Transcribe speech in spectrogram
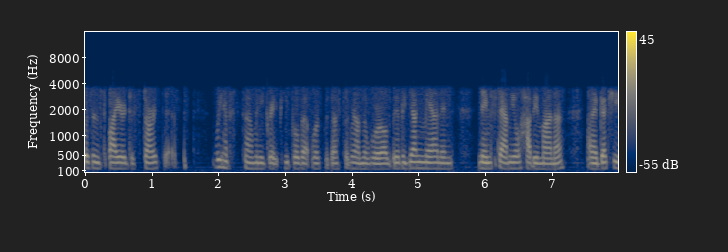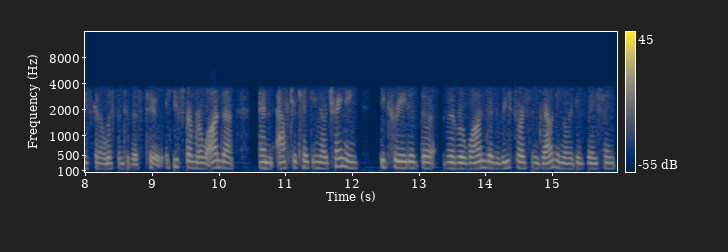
was inspired to start this, we have so many great people that work with us around the world. We have a young man in, named Samuel Habimana, and I bet you he's going to listen to this too. He's from Rwanda, and after taking our training, he created the, the Rwandan Resource and Grounding Organization,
